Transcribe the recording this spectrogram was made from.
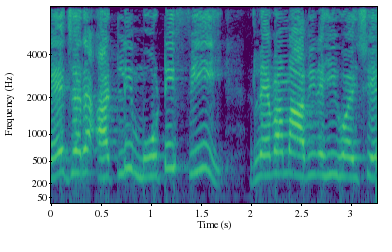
લે જ્યારે આટલી મોટી ફી લેવામાં આવી રહી હોય છે?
